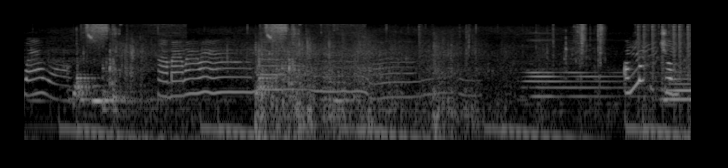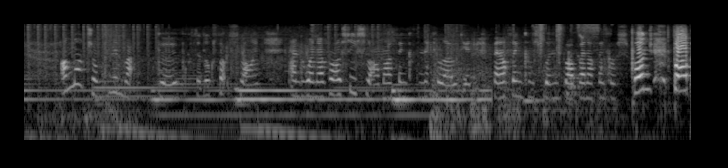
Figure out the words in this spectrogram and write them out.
well one. I'm not jump. I'm not jumping in that goo because it looks like slime. And whenever I see slime, I think of Nickelodeon. Then I think of SpongeBob. Then I think of SpongeBob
